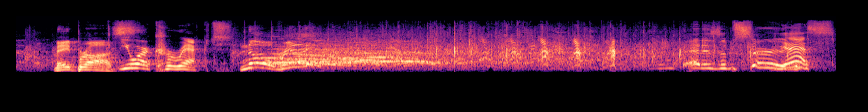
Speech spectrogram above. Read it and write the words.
made bras. You are correct. No, really? that is absurd. Yes.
